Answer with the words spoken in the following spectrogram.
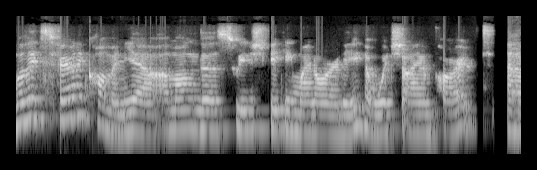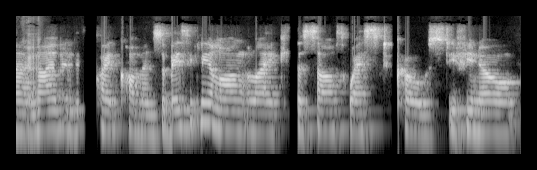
Well, it's fairly common, yeah, among the Swedish speaking minority, of which I am part. Uh, okay. Is quite common. So basically, along like the southwest coast, if you know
